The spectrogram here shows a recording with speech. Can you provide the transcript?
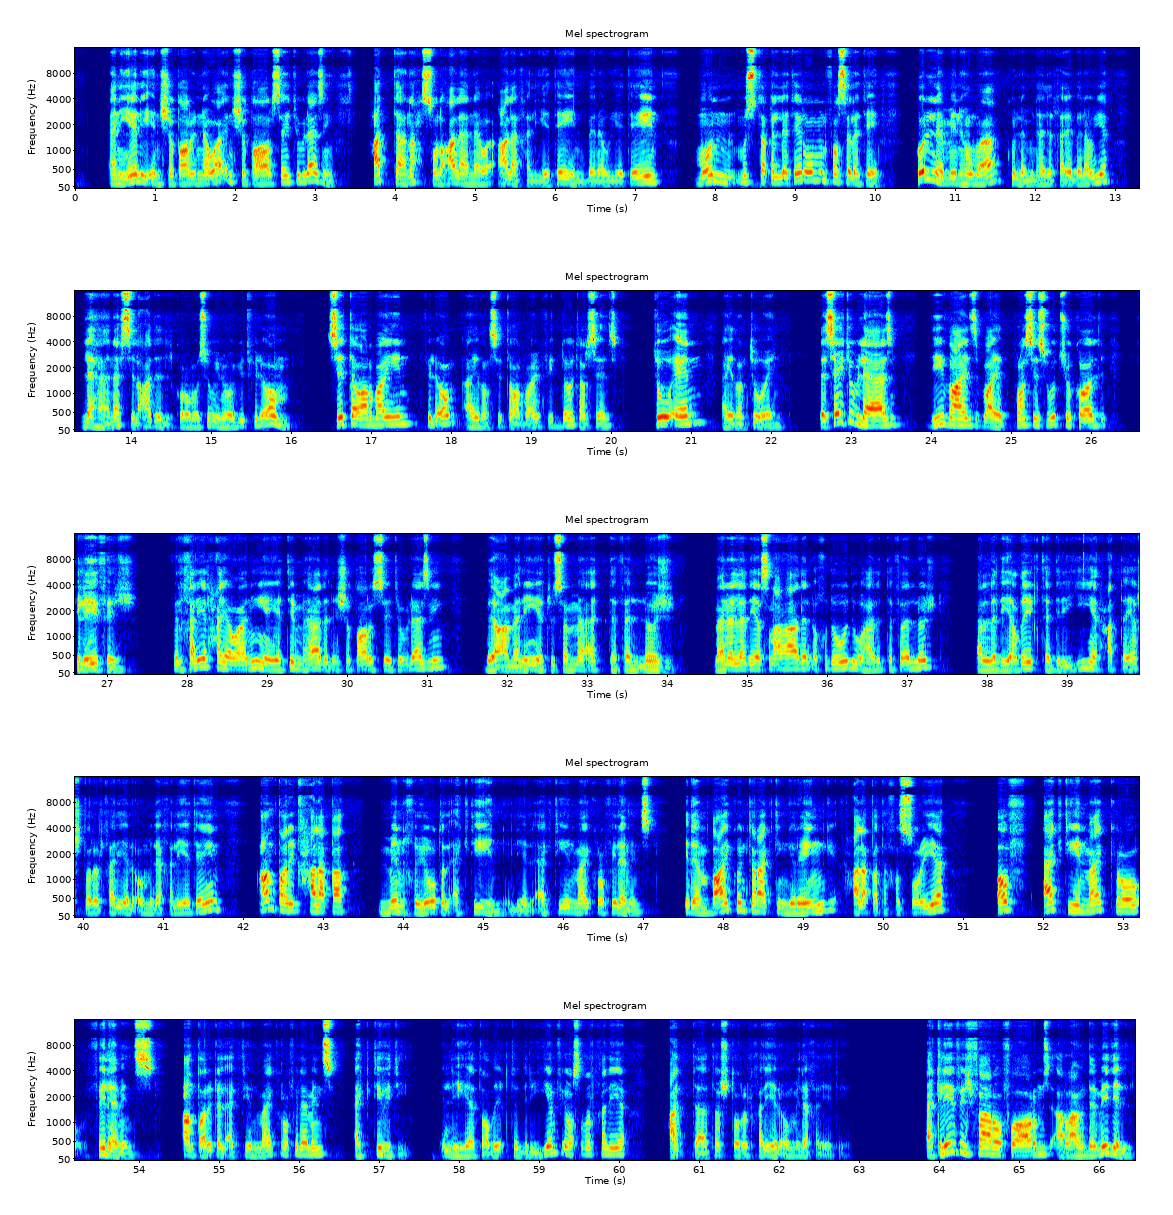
أن يلي انشطار النواة انشطار سيتوبلازمي حتى نحصل على نو... على خليتين بنويتين من مستقلتين ومنفصلتين. كل منهما كل من هذه الخلايا البنوية لها نفس العدد الكروموسومي الموجود في الأم. 46 في الأم أيضا 46 في ال daughter cells. 2N أيضا 2N The cytoplasm divides by a process which is called cleavage في الخلية الحيوانية يتم هذا الانشطار السيتوبلازمي بعملية تسمى التفلج. من الذي يصنع هذا الأخدود وهذا التفلج؟ الذي يضيق تدريجيا حتى يشطر الخلية الأم إلى خليتين عن طريق حلقة من خيوط الأكتين اللي هي ال actin microfilaments إذا by contracting ring حلقة تخصرية of actin microfilaments عن طريق ال actin microfilaments activity اللي هي تضيق تدريجيا في وسط الخلية حتى تشطر الخلية الأم إلى خليتين. A cleavage furrow forms around the middle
